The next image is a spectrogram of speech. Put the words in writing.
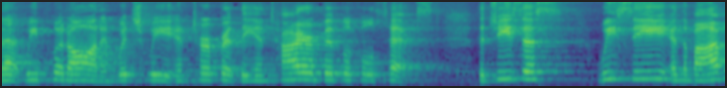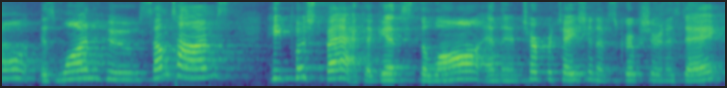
that we put on in which we interpret the entire biblical text. The Jesus we see in the Bible is one who sometimes he pushed back against the law and the interpretation of Scripture in his day,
